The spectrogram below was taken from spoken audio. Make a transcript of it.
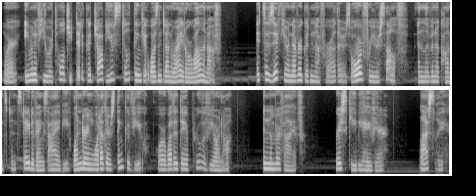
where even if you were told you did a good job, you still think it wasn't done right or well enough. It's as if you're never good enough for others or for yourself and live in a constant state of anxiety, wondering what others think of you or whether they approve of you or not. And number five, risky behavior. Lastly,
